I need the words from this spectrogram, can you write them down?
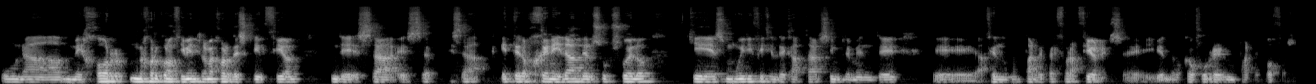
una mejor, un mejor conocimiento, una mejor descripción de esa, esa, heterogeneidad del subsuelo que es muy difícil de captar simplemente eh, haciendo un par de perforaciones eh, y viendo lo que ocurre en un par de pozos.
